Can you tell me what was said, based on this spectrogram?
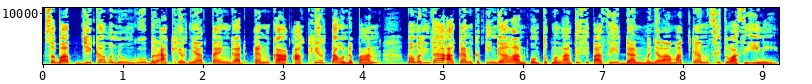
Sebab jika menunggu berakhirnya tenggat MK akhir tahun depan, pemerintah akan ketinggalan untuk mengantisipasi dan menyelamatkan situasi ini.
